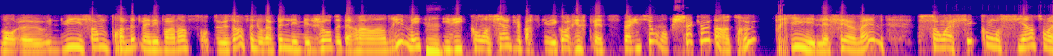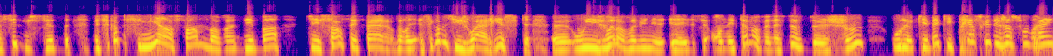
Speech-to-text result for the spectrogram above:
bon, euh, lui, il semble promettre l'indépendance sur deux ans, ça nous rappelle les mille jours de Bernard Landry, mais hmm. il est conscient que le Parti québécois risque la disparition. Donc, chacun d'entre eux, pris laissés eux-mêmes, sont assez conscients, sont assez lucides. Mais c'est comme si mis ensemble dans un débat qui est censé faire. C'est comme s'ils jouaient à risque, euh, où ils jouaient dans un. On était dans une espèce de jeu où le Québec est presque déjà souverain.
